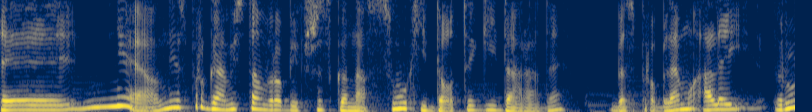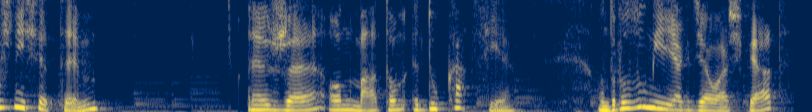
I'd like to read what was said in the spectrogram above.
Yy, nie, on jest programistą, robi wszystko na słuch i dotyk i da radę, bez problemu, ale różni się tym, że on ma tą edukację. On rozumie, jak działa świat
